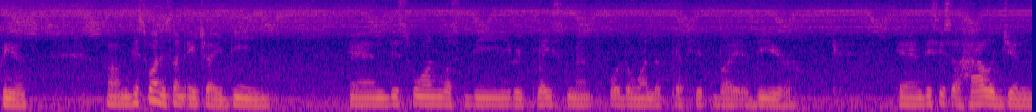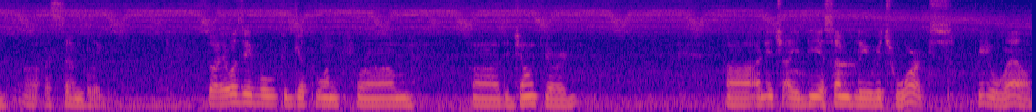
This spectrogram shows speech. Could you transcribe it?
Prius. Um, this one is an HID and this one was the replacement for the one that got hit by a deer. And this is a halogen assembly. So I was able to get one from uh, the junkyard uh, an HID assembly which works pretty well.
